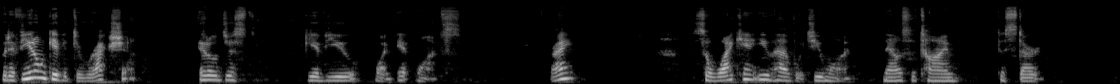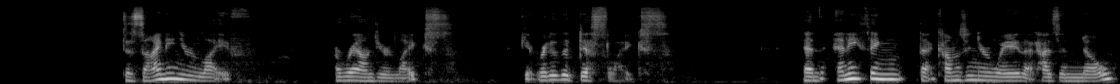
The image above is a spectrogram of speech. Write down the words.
But if you don't give it direction, it'll just give you what it wants. Right? So why can't you have what you want? Now's the time to start designing your life around your likes, get rid of the dislikes. And anything that comes in your way that has a no,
